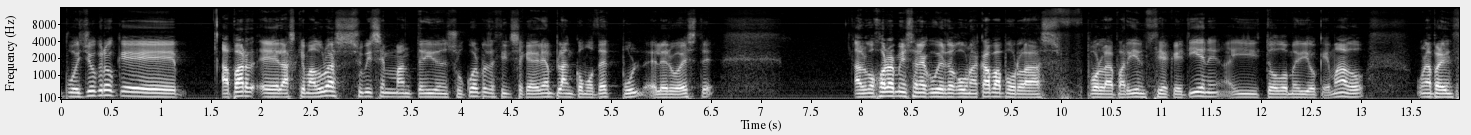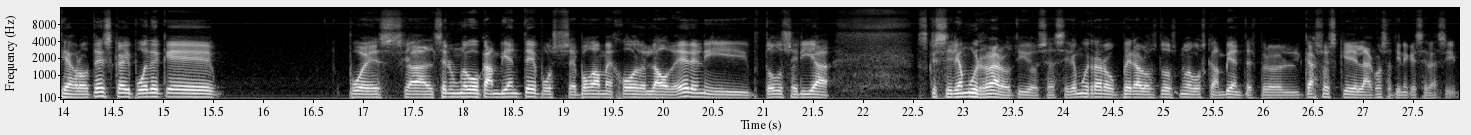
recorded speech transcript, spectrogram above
pues yo creo que aparte eh, las quemaduras se hubiesen mantenido en su cuerpo, es decir, se quedaría en plan como Deadpool, el héroe este. A lo mejor Armin estaría cubierto con una capa por las por la apariencia que tiene, ahí todo medio quemado, una apariencia grotesca y puede que pues al ser un nuevo cambiante, pues se ponga mejor del lado de Eren y todo sería... Es que sería muy raro, tío. O sea, sería muy raro ver a los dos nuevos cambiantes, pero el caso es que la cosa tiene que ser así.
